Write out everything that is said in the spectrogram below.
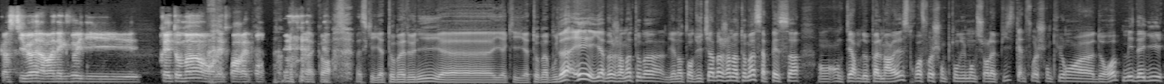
quand Steven, avant un exo, il dit après Thomas, on est trois à répondre. D'accord. Parce qu'il y a Thomas Denis, il y a, qui? Il y a Thomas Bouddha et il y a Benjamin Thomas, bien entendu. Tiens, Benjamin Thomas, ça pèse ça en, termes de palmarès. Trois fois champion du monde sur la piste, quatre fois champion euh, d'Europe, médaillé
